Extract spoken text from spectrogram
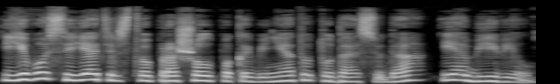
Его сиятельство прошел по кабинету туда-сюда и объявил.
